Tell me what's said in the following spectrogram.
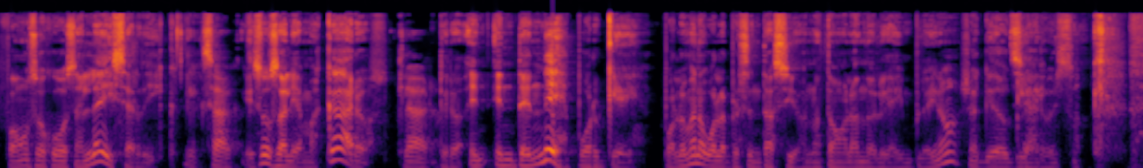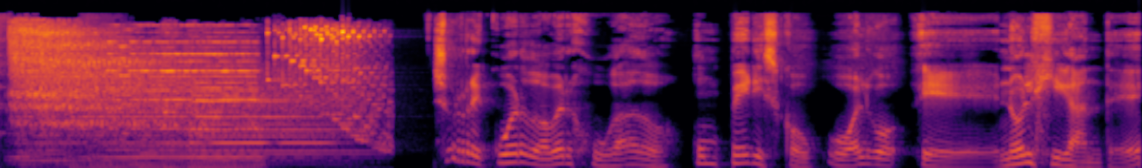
famosos juegos en Laserdisc. Exacto. Esos salían más caros. Claro. Pero en- entendés por qué. Por lo menos por la presentación. No estamos hablando del gameplay, ¿no? Ya quedó claro eso. Yo recuerdo haber jugado un Periscope o algo, eh, no el gigante,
